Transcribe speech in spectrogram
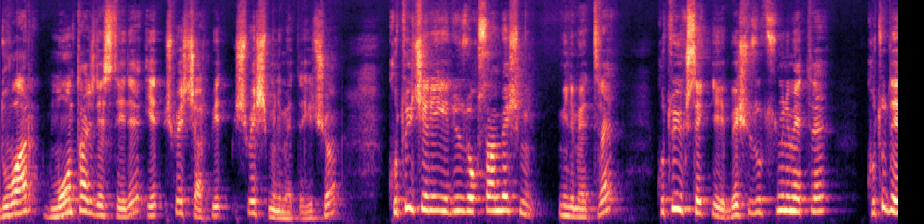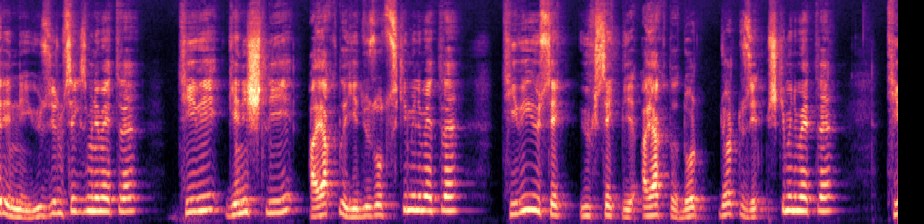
duvar montaj desteği de 75x75 mm geçiyor. Kutu içeriği 795 mm. Kutu yüksekliği 530 mm. Kutu derinliği 128 mm. TV genişliği ayaklı 732 mm. TV yüksek, yüksekliği ayaklı 472 mm. TV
